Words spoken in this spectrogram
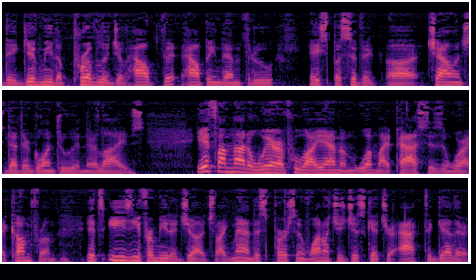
they give me the privilege of help helping them through a specific uh, challenge that they're going through in their lives. If I'm not aware of who I am and what my past is and where I come from, it's easy for me to judge. Like, man, this person, why don't you just get your act together?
